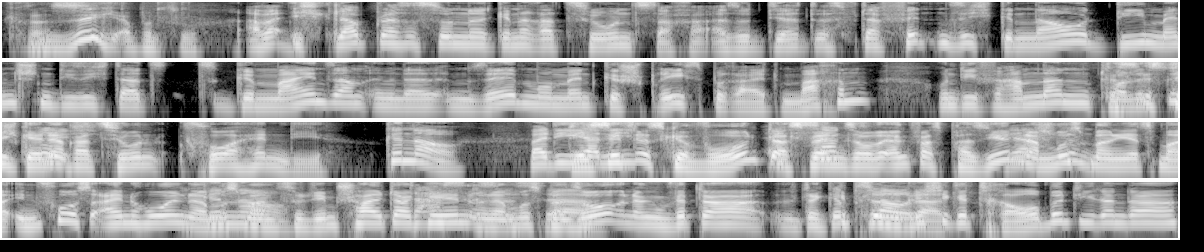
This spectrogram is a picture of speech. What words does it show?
Krass. Sehe ich ab und zu. Aber ich glaube, das ist so eine Generationssache. Also der, das, da finden sich genau die Menschen, die sich da gemeinsam in der, im selben Moment gesprächsbereit machen und die haben dann ein tolles Das ist die Gespräch. Generation vor Handy. Genau. Weil die, Die ja sind nicht, es gewohnt, dass wenn so irgendwas passiert, Ja, dann muss stimmt. man jetzt mal Infos einholen, dann muss Genau. man zu dem Schalter Das gehen und dann es, muss man ja. so und dann wird da, da gibt es so eine richtige Traube, die dann da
